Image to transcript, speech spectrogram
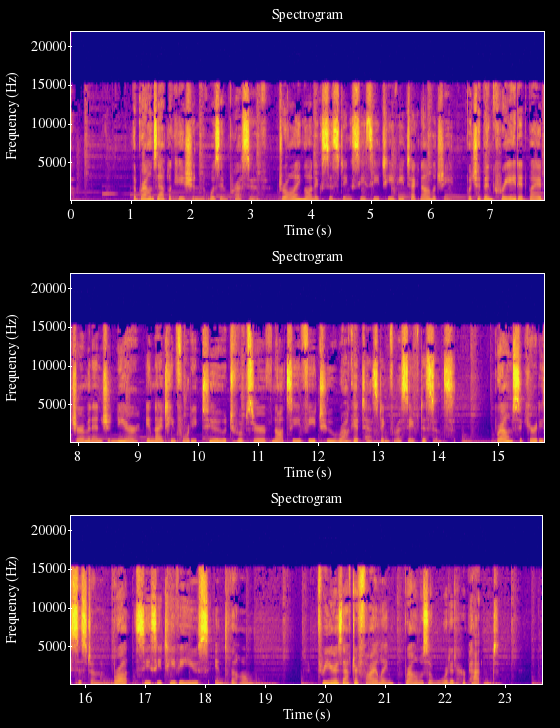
The Browns application was impressive, drawing on existing CCTV technology, which had been created by a German engineer in 1942 to observe Nazi V 2 rocket testing from a safe distance. Brown's security system brought CCTV use into the home. Three years after filing, Brown was awarded her patent,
